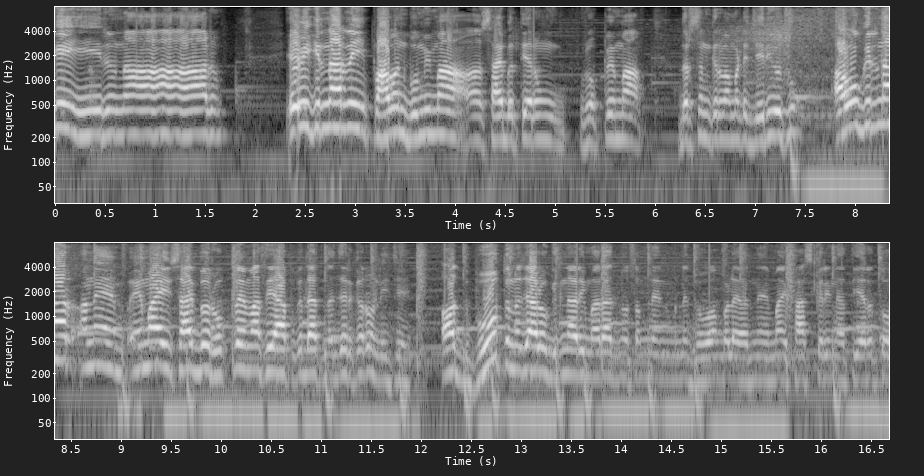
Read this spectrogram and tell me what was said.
ગિરનાર. એવી ગિરનારની પાવન ભૂમિમાં સાહેબ, અત્યારે હું રોપવેમાં દર્શન કરવા માટે જઈ રહ્યો છું. આવું ગિરનાર અને એમાંય સાહેબ, રોપવેમાંથી આપ કદાચ નજર કરો નીચે. અદ્ભુત નજારો ગિરનારી મહારાજનો તમને મને જોવા મળે અને એમાંય ખાસ કરીને અત્યારે તો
